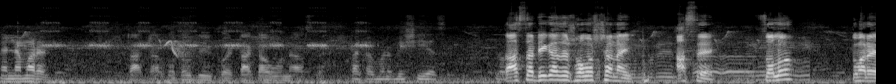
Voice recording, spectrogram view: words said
ডান্ডা মারেন। টাকার কথাও দিয়ে কয় টাকাও মনে আছে। টাকা মানে বেশি আছে। আচ্ছা ঠিক আছে সমস্যা নাই। আছে। চলো তোমারে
